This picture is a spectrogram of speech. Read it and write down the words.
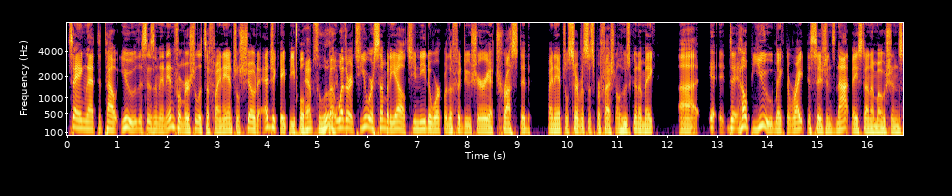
saying that to tout you. This isn't an infomercial, it's a financial show to educate people. Absolutely. But whether it's you or somebody else, you need to work with a fiduciary, a trusted financial services professional who's going to make uh, it, to help you make the right decisions, not based on emotions,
